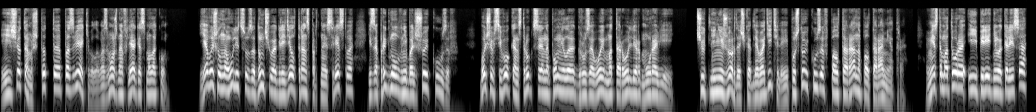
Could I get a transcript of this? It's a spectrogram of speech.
И еще там что-то позвякивало, возможно, фляга с молоком. Я вышел на улицу, задумчиво оглядел транспортное средство и запрыгнул в небольшой кузов. Больше всего конструкция напомнила грузовой мотороллер «Муравей». Чуть ли не жердочка для водителя и пустой кузов полтора на полтора метра. Вместо мотора и переднего колеса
